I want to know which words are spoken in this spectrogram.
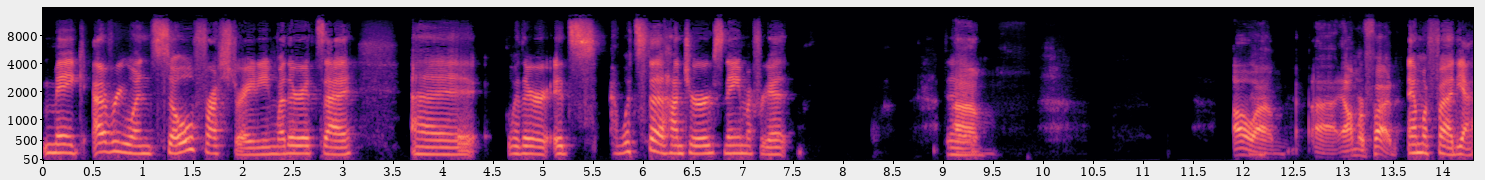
make everyone so frustrating, whether it's a. Uh, whether it's what's the hunter's name? I forget. The, um, Oh, um, uh, Elmer Fudd. Elmer Fudd, yeah.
